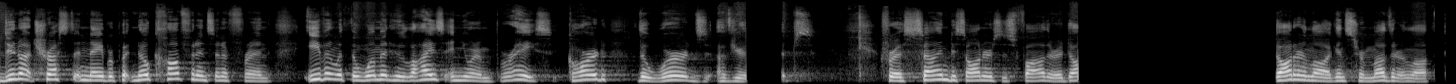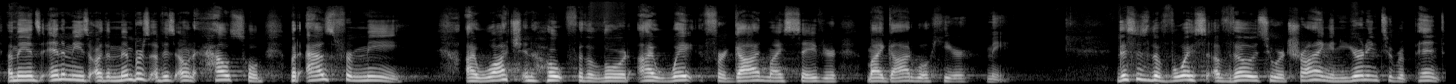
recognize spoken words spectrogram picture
Do not trust a neighbor. Put no confidence in a friend. Even with the woman who lies in your embrace, guard the words of your lips. For a son dishonors his father, a daughter daughter in law against her mother in law. A man's enemies are the members of his own household. But as for me, I watch and hope for the Lord. I wait for God, my Savior. My God will hear me. This is the voice of those who are trying and yearning to repent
